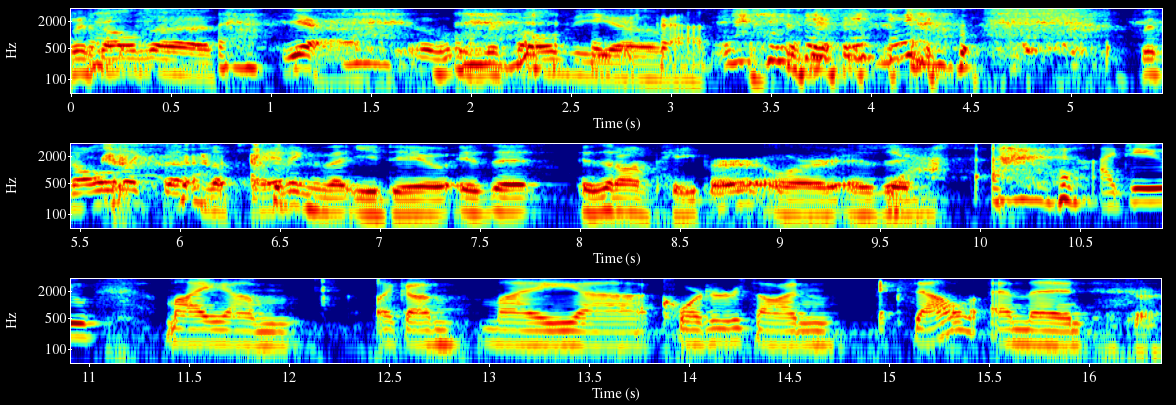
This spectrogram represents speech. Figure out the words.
with all the yeah, with all the Fingers um, crossed. with all like the, the planning that you do, is it is it on paper or is it Yeah. I do my um like um my uh, quarters on Excel and then okay?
